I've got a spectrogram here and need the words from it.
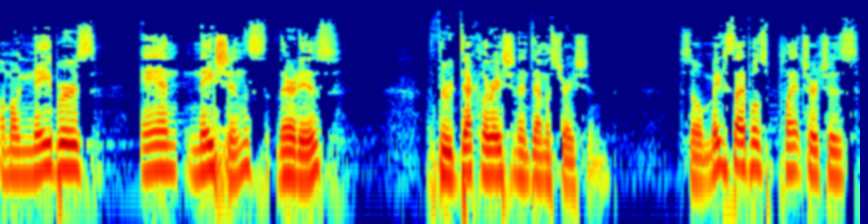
among neighbors and nations, there it is, through declaration and demonstration. So make disciples, plant churches,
